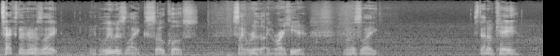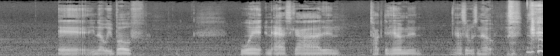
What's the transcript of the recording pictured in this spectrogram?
texting her. I was like, we was like so close. It's like really like right here. And I was like, is that okay? And you know, we both went and asked God and talked to Him, and the answer was no. yeah,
